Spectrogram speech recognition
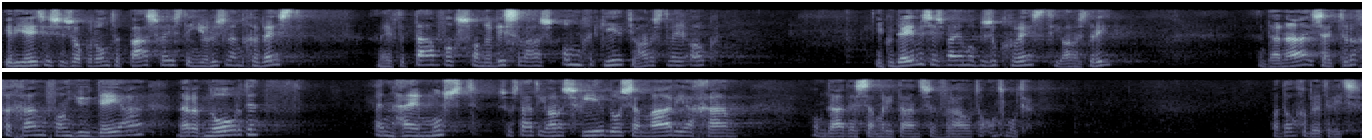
Heer Jezus is ook rond het paasfeest in Jeruzalem geweest. En heeft de tafels van de wisselaars omgekeerd, Johannes 2 ook. Nicodemus is bij hem op bezoek geweest, Johannes 3. En daarna is hij teruggegaan van Judea naar het noorden. En hij moest, zo staat Johannes 4, door Samaria gaan om daar de Samaritaanse vrouw te ontmoeten. Maar dan gebeurt er iets.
